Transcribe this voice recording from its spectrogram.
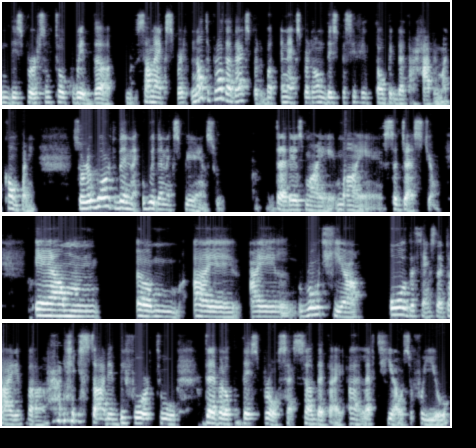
this person talk with uh, some expert, not a product expert, but an expert on this specific topic that I have in my company. So reward them with an experience. That is my, my suggestion. Um, um, I, I wrote here all the things that I've uh, studied before to develop this process uh, that I, I, left here also for you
